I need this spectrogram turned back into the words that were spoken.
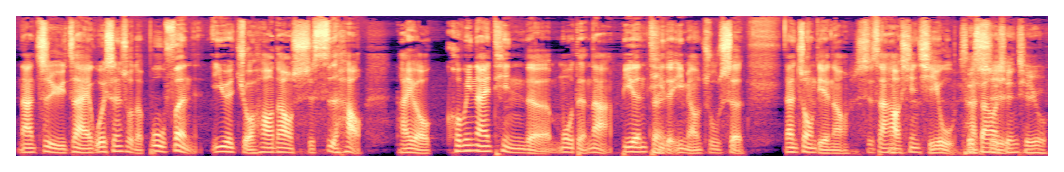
那至于在卫生所的部分，一月九号到十四号，它有 COVID-19 的莫德纳 BNT 的疫苗注射，但重点哦，十三号星期五，十三号星期五，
